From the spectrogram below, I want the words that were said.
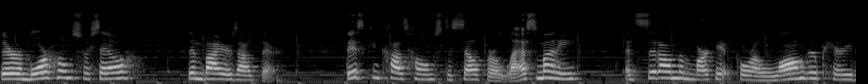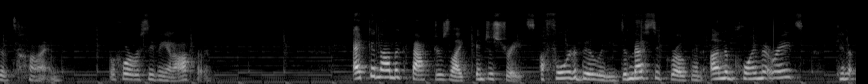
there are more homes for sale than buyers out there. This can cause homes to sell for less money and sit on the market for a longer period of time before receiving an offer. Economic factors like interest rates, affordability, domestic growth, and unemployment rates can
